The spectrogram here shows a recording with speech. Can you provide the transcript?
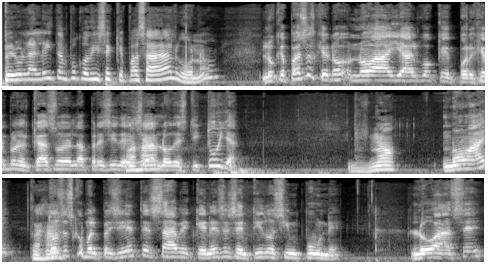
Pero la ley tampoco dice que pasa algo, ¿no? Lo que pasa es que no, no hay algo que, por ejemplo, en el caso de la presidencia, lo destituya. Pues no. No hay. Entonces, como el presidente sabe que en ese sentido es impune, lo hace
